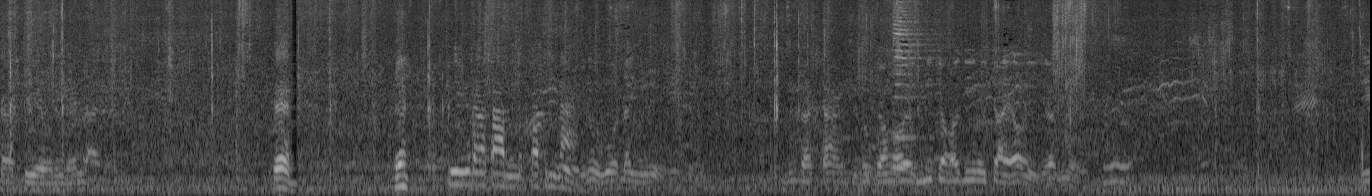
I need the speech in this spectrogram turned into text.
cà phê đi đấy lại khi đa cà phê này. rồi vô đây rồi chúng ta sang thì nó cho ngồi mình cho ngồi đi rồi chạy rồi đi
